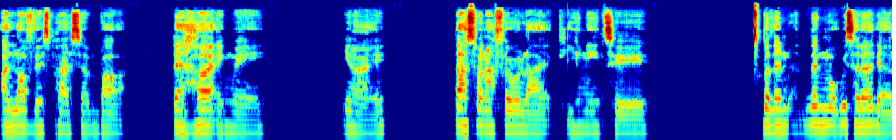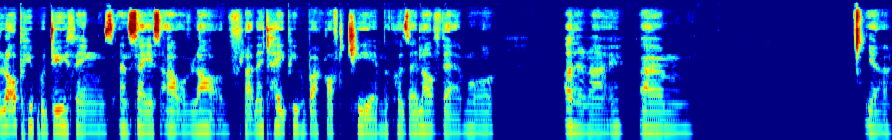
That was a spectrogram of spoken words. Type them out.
i love this person but they're hurting me you know? That's when i feel like you need to but then then what we said earlier a lot of people do things and say it's out of love like they take people back after cheating because they love them or i don't know um yeah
